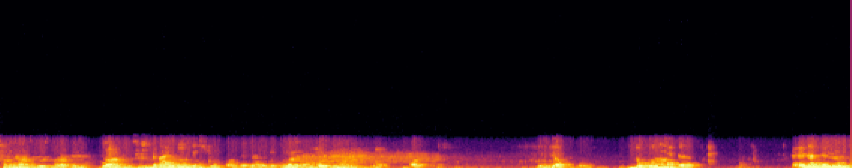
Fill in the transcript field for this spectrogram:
Що для нас буде складати 2 місячні? Два місячні фонди заробітної плати. Estou com unidade. Para dar de nós.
